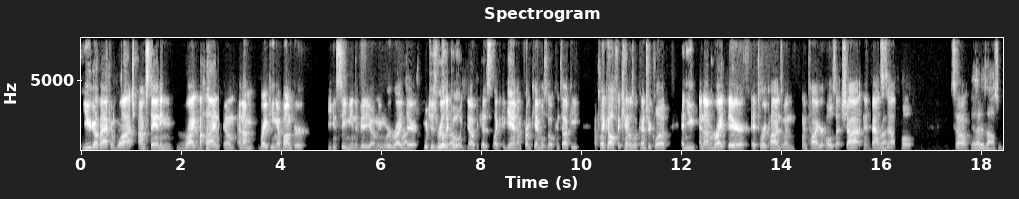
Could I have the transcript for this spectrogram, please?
You go back and watch. I'm standing right behind him, and I'm raking a bunker you can see me in the video. I mean, we're right, right. there, which is really right. cool, you know, because like again, I'm from Campbellsville, Kentucky. I play golf at Campbellsville Country Club, and you and I'm right there at Torrey Pines when when Tiger holds that shot and it bounces right. out the hole. So yeah, that is awesome.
